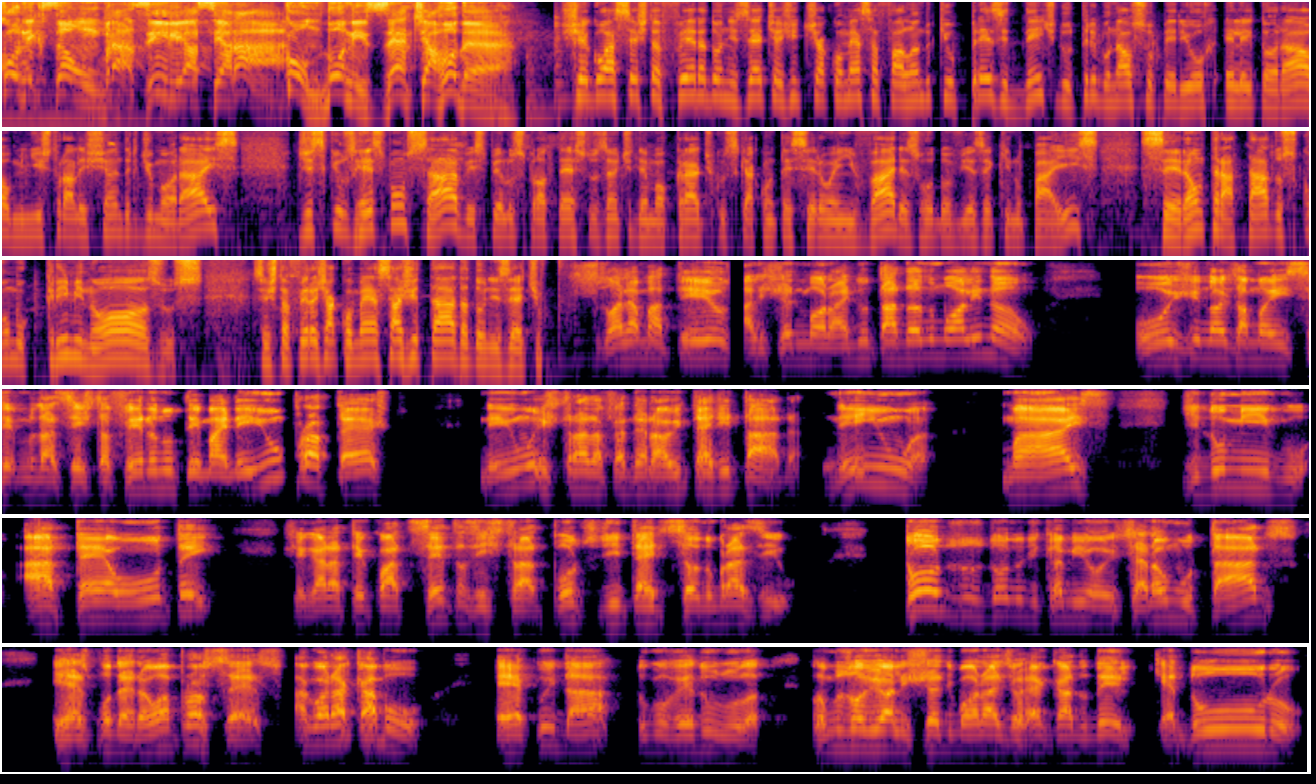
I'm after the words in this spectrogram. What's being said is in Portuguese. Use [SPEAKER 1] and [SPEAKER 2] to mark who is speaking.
[SPEAKER 1] Conexão Brasília-Ceará, com Donizete Arruda.
[SPEAKER 2] Chegou a sexta-feira, Donizete, a gente já começa falando que o presidente do Tribunal Superior Eleitoral, ministro Alexandre de Moraes, disse que os responsáveis pelos protestos antidemocráticos que aconteceram em várias rodovias aqui no país serão tratados como criminosos. Sexta-feira já começa agitada, Donizete.
[SPEAKER 3] Olha, Matheus, Alexandre de Moraes não tá dando mole, não. Hoje nós amanhecemos na sexta-feira, não tem mais nenhum protesto nenhuma estrada federal interditada, nenhuma. Mas de domingo até ontem chegaram a ter 400 estradas, pontos de interdição no Brasil. Todos os donos de caminhões serão multados e responderão a processo. Agora acabou. É cuidar do governo Lula. Vamos ouvir o Alexandre Moraes e o recado dele, que é duro.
